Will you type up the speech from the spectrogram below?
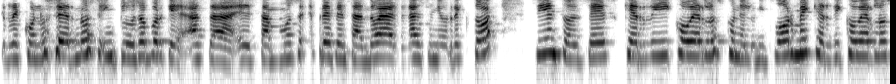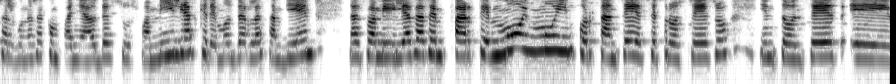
reconocernos incluso porque hasta estamos presentando a- al señor rector, ¿sí? Entonces, qué rico verlos con el uniforme, qué rico verlos algunos acompañados de sus familias, queremos verlas también. Las familias hacen parte muy, muy importante de este proceso, entonces eh,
